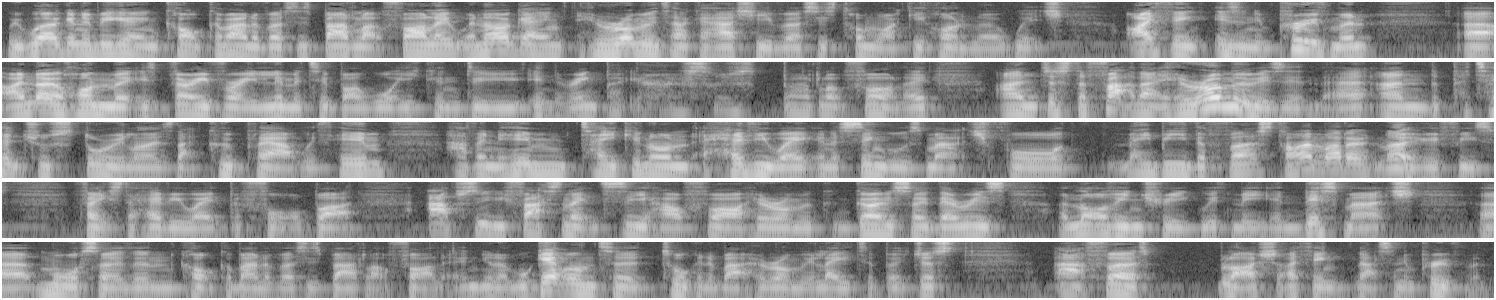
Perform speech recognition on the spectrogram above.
We were going to be getting Colt Cabana versus Bad Luck Fale. We're now getting Hiromu Takahashi versus Tomoaki Honma, which I think is an improvement. Uh, I know Honma is very, very limited by what he can do in the ring, but you know, it's just bad luck Fale. And just the fact that Hiromu is in there and the potential storylines that could play out with him, having him taking on a heavyweight in a singles match for maybe the first time. I don't know if he's faced a heavyweight before, but absolutely fascinating to see how far Hiromu can go. So there is a lot of intrigue with me in this match, uh, more so than Colt Cabana versus Bad Luck Fale. And you know, we'll get on to talking about Hiromu later, but just at first blush, I think that's an improvement.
